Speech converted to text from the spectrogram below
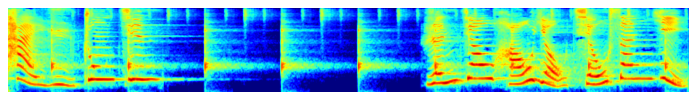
泰语中人交好友求三易。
